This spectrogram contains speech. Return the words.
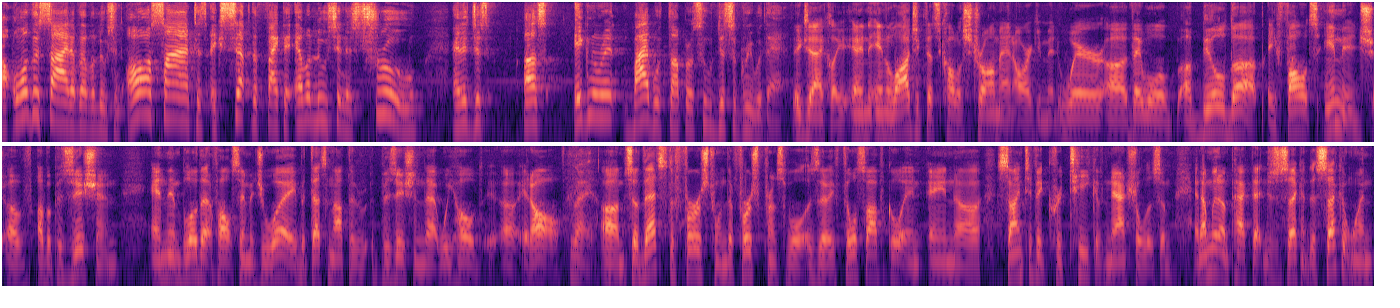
are on the side of evolution. All scientists accept the fact that evolution is true and it's just us ignorant Bible thumpers who disagree with that. Exactly. And in logic, that's called a straw man argument, where uh, they will uh, build up a false image of, of a position and then blow that false image away, but that's not the position that we hold uh, at all. Right. Um, so that's the first one. The first principle is a philosophical and, and uh, scientific critique of naturalism. And I'm going to unpack that in just a second. The second one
